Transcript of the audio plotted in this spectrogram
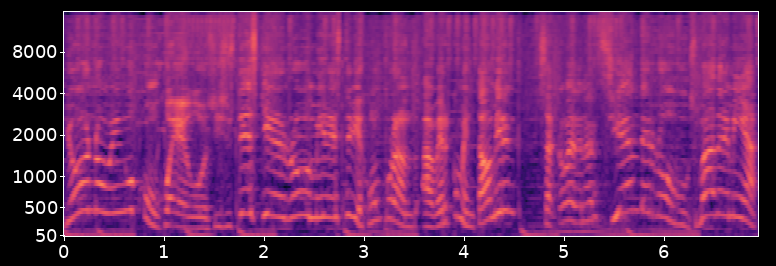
Yo no vengo con juegos. Y si ustedes quieren Robux, miren este viejón por haber comentado, miren, se acaba de ganar 100 de Robux. Madre mía.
